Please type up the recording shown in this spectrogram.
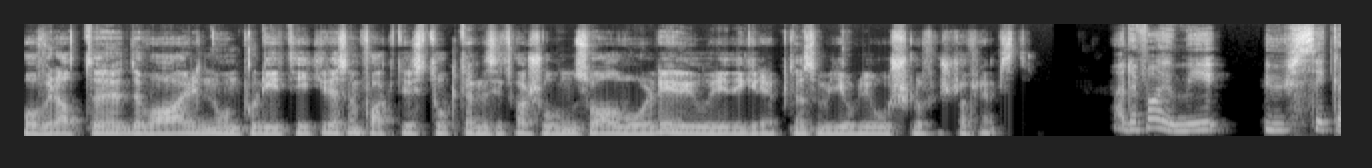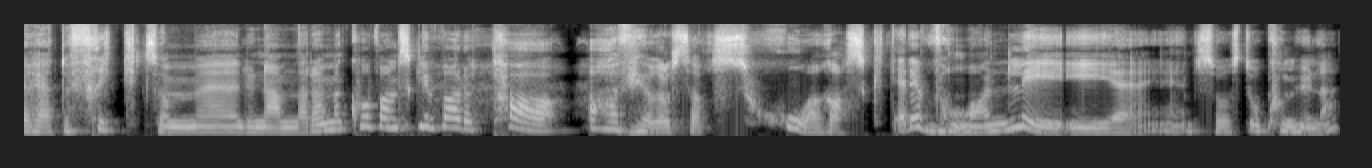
over at eh, det var noen politikere som faktisk tok denne situasjonen så alvorlig og gjorde de grepene som vi gjorde i Oslo, først og fremst. Ja, Det var jo mye usikkerhet og frykt som eh, du nevner, men hvor vanskelig var det å ta avgjørelser så raskt? Er det vanlig i eh, en så stor kommune?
